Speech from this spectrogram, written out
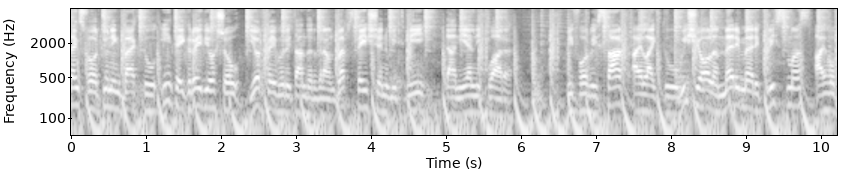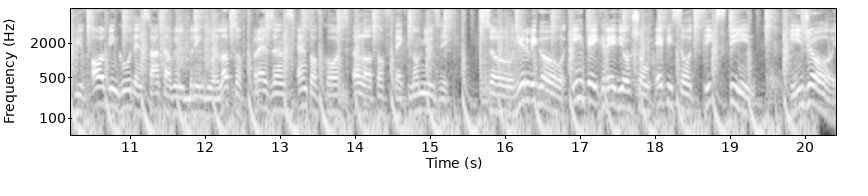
thanks for tuning back to Intake Radio Show, your favorite underground web station with me, Daniel Nicoara. Before we start, I like to wish you all a Merry Merry Christmas. I hope you've all been good and Santa will bring you lots of presents and of course a lot of techno music. So here we go, Intake Radio Show episode 16. Enjoy!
